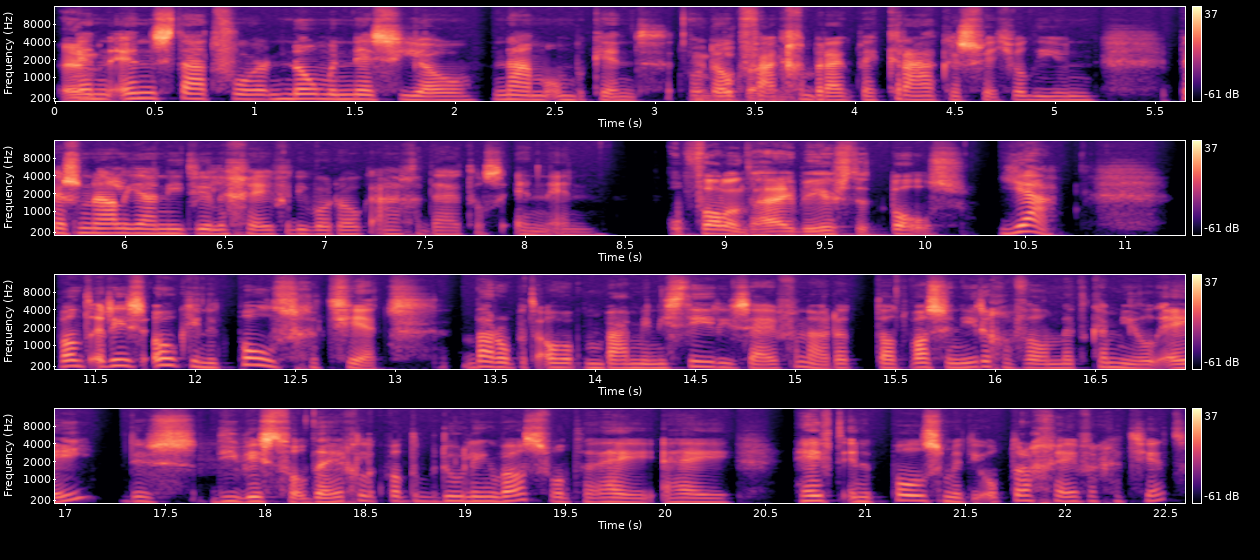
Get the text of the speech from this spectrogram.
En- en N staat voor nomenessio, naam onbekend. Het wordt ook vaak dan? gebruikt bij krakers, weet je wel, die hun personalia niet willen geven. Die worden ook aangeduid als NN. Opvallend, hij beheerst het Pools. Ja, want er is ook in het Pools gechat, waarop het Openbaar Ministerie zei van nou, dat, dat was in ieder geval met Camille E. Dus die wist wel degelijk wat de bedoeling was, want hij, hij heeft in het Pools met die opdrachtgever gechat.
